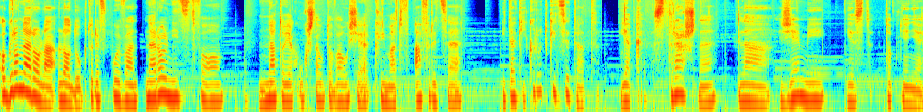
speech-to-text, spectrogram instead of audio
Ogromna rola lodu, który wpływa na rolnictwo, na to, jak ukształtował się klimat w Afryce. I taki krótki cytat, jak straszne dla Ziemi jest topnienie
